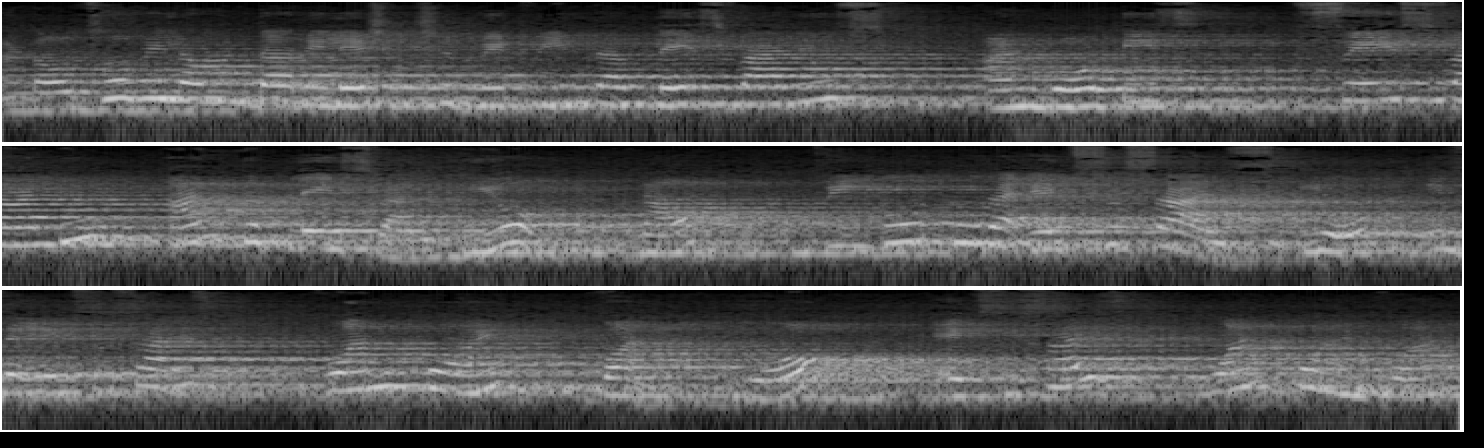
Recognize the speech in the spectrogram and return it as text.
and also we learned the relationship between the place values and what is face value and the place value. Here, now we go to the exercise. Here is the exercise 1.1. Here, exercise 1.1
